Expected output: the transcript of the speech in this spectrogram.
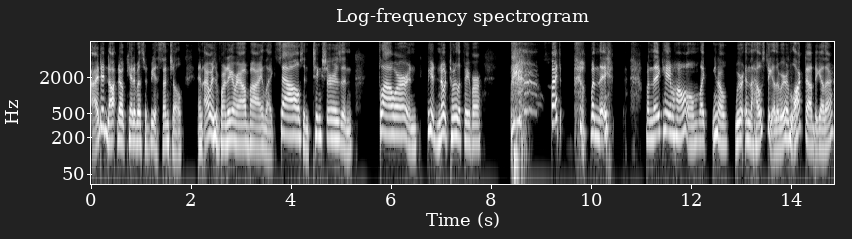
I did not know cannabis would be essential. And I was running around buying like salves and tinctures and flour, and we had no toilet paper. but when they when they came home, like you know, we were in the house together, we were in lockdown together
